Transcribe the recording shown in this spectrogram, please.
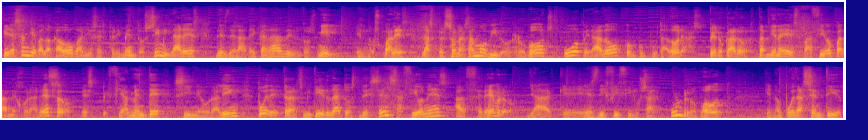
que ya se han llevado a cabo varios experimentos similares desde la década del 2000, en los cuales las personas han movido robots u operado con computadoras. Pero claro, también hay espacio para mejorar eso, especialmente si Neuralink puede transmitir datos de sensaciones al cerebro, ya que es difícil usar un robot que no puedas sentir,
